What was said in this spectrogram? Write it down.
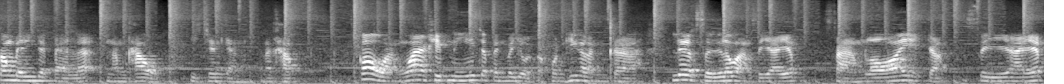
ต้อง Made in Japan และนำเข้าอีกเช่นกันนะครับ ก็หวังว่าคลิปนี้จะเป็นประโยชน์กับคนที่กำลังจะเลือกซื้อระหว่าง CIF 300 กับ CIF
